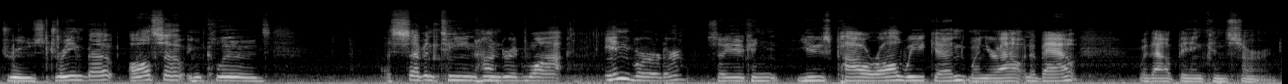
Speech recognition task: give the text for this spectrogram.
Dru's Dreamboat also includes a 1700 watt inverter so you can use power all weekend when you're out and about without being concerned.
